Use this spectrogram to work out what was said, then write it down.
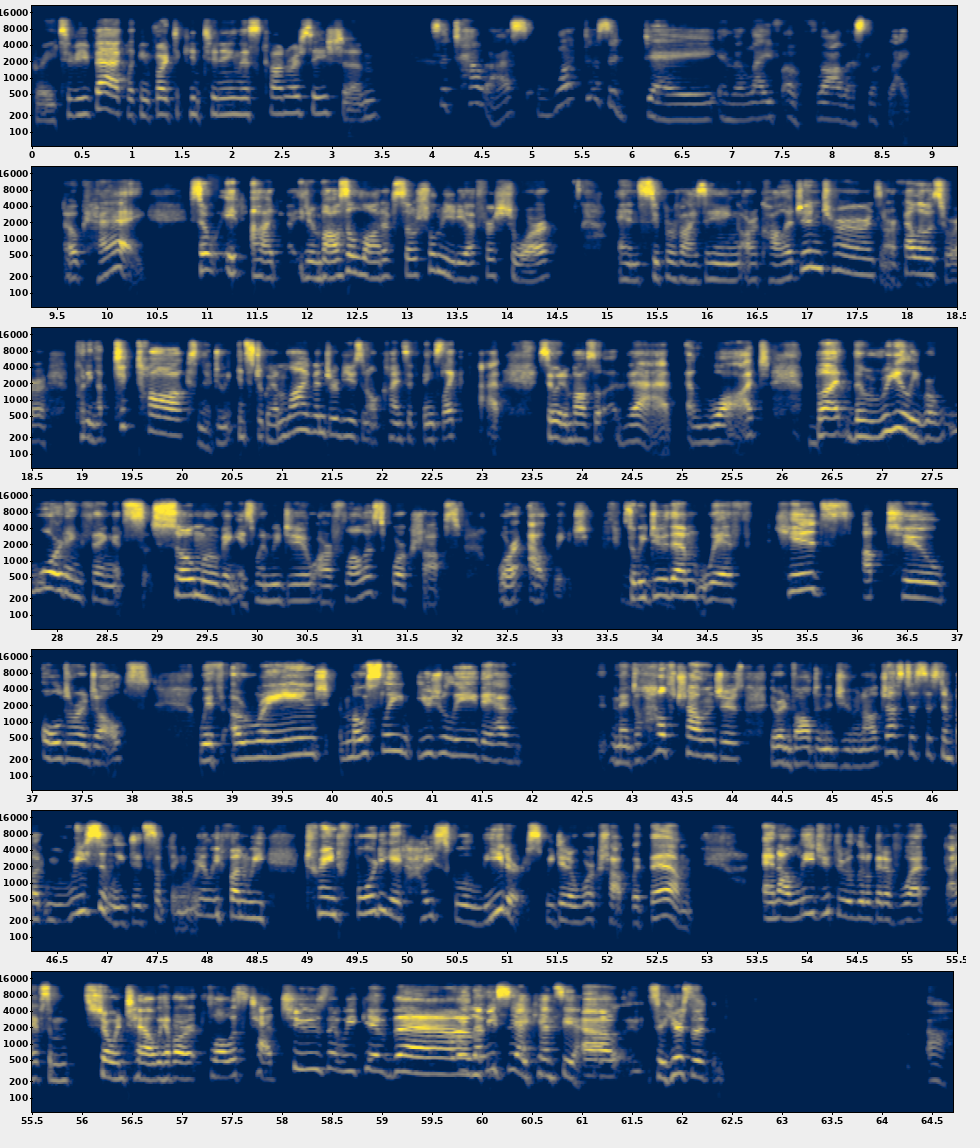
Great to be back. Looking forward to continuing this conversation. So tell us, what does a day in the life of Flawless look like? Okay. So it uh, it involves a lot of social media for sure. And supervising our college interns and our fellows who are putting up TikToks and they're doing Instagram live interviews and all kinds of things like that. So it involves that a lot. But the really rewarding thing, it's so moving, is when we do our flawless workshops or outreach. So we do mm-hmm. them with kids up to older adults with a range mostly usually they have mental health challenges. They're involved in the juvenile justice system. But we recently did something really fun. We trained 48 high school leaders. We did a workshop with them. And I'll lead you through a little bit of what I have some show and tell. We have our flawless tattoos that we give them. Oh, wait, let me see. I can't see it. Uh, so here's the. Ah,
